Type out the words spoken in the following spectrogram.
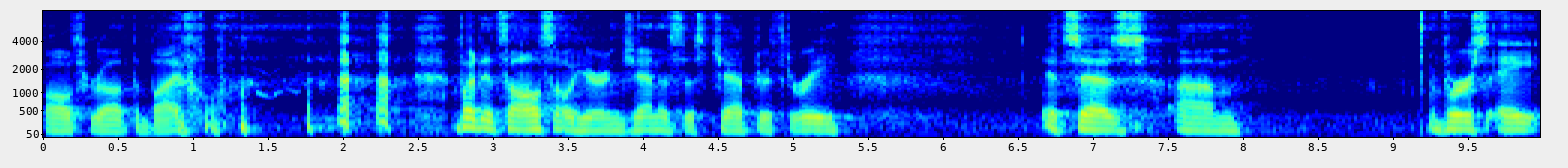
all throughout the Bible. but it's also here in Genesis chapter 3. It says, um, verse 8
